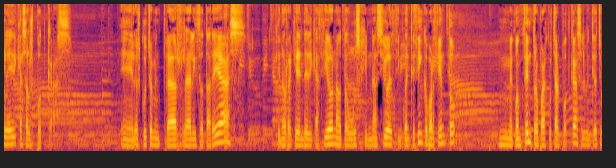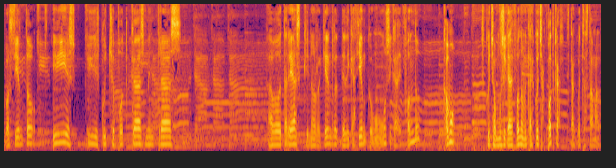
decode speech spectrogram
que le dedicas a los podcasts? Eh, lo escucho mientras realizo tareas, que no requieren dedicación, autobús, gimnasio, el 55%. Me concentro para escuchar podcast, el 28%. Y, escucho podcast mientras hago tareas que no requieren dedicación, como música de fondo. ¿Cómo? Escuchas música de fondo mientras escuchas podcast. Esta encuesta está mal.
